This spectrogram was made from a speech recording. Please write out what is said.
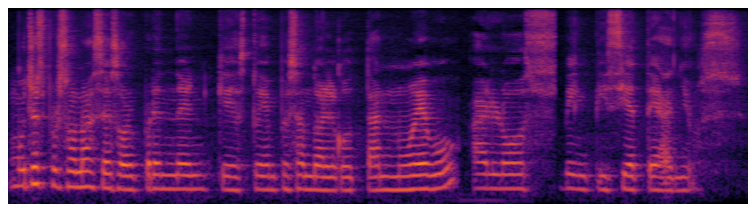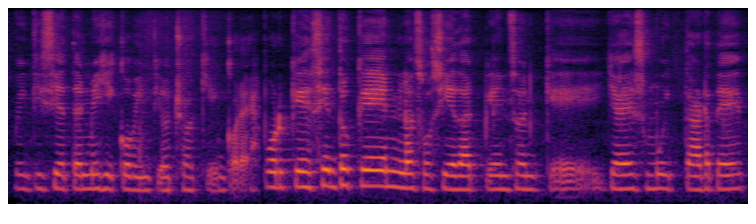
Muchas personas se sorprenden que estoy empezando algo tan nuevo a los 27 años. 27 en México, 28 aquí en Corea. Porque siento que en la sociedad piensan que ya es muy tarde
